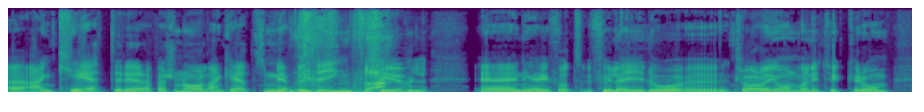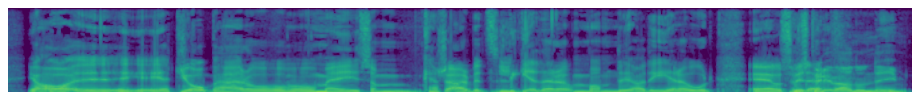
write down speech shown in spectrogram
eh, enkäter, era personalenkäter som ni har fyllt i. Kul! Eh, ni har ju fått fylla i då, eh, Klara och John, vad ni tycker om ja, eh, ert jobb här och, och mig som kanske arbetsledare, om, om det, ja, det är era ord. Eh, och så Det vidare. skulle ju vara anonymt.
